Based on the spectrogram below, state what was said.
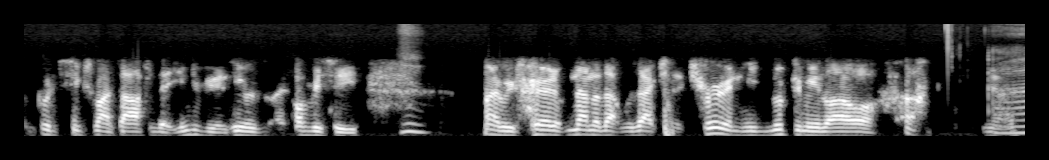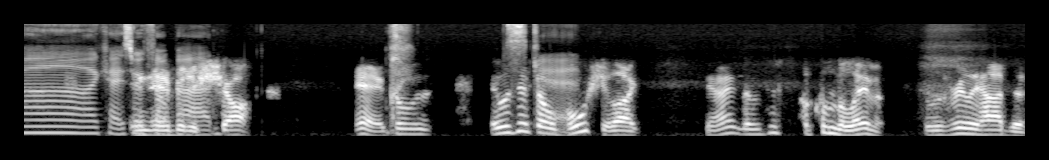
a good six months after the interview, and he was like, obviously, Hmm. no, we've heard of none of that was actually true, and he looked at me like, oh, you know, Ah, okay. So in a bit bad. of shock. Yeah, it was, it was just all bullshit. Like, you know, there was just, I couldn't believe it. It was really hard to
